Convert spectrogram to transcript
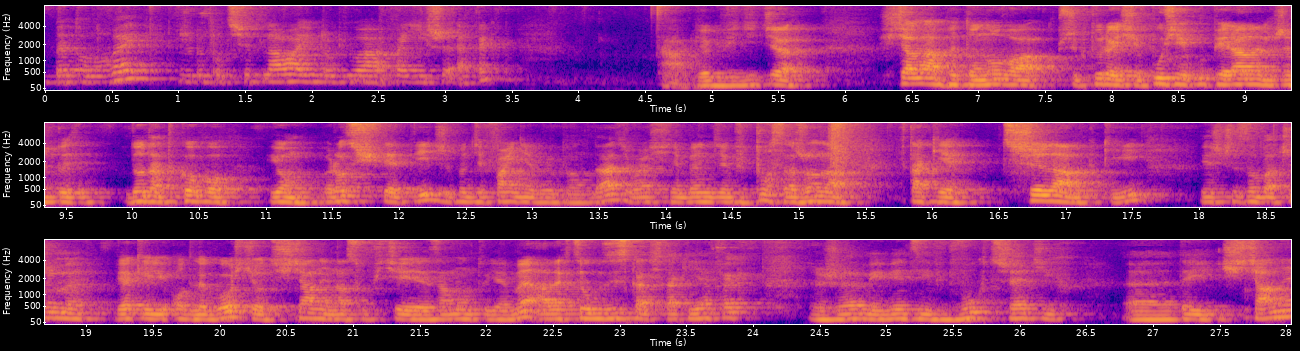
betonowej, żeby podświetlała i robiła fajniejszy efekt. Tak, jak widzicie, ściana betonowa, przy której się później upierałem, żeby dodatkowo ją rozświetlić, że będzie fajnie wyglądać, właśnie będzie wyposażona w takie trzy lampki. Jeszcze zobaczymy w jakiej odległości od ściany na suficie je zamontujemy, ale chcę uzyskać taki efekt, że mniej więcej w dwóch trzecich e, tej ściany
